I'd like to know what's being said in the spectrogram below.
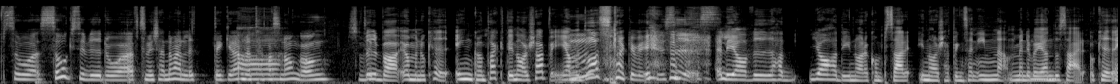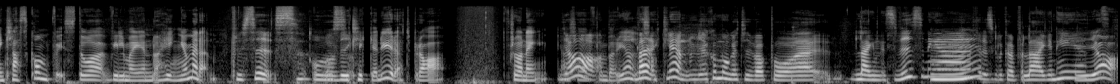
så sågs ju vi då, eftersom vi kände varandra lite grann, Ja. och träffas någon gång. Så vi bara, ja men okej, en kontakt i Norrköping, ja men då snackar vi. Mm. Precis. Eller ja, vi hade, jag hade ju några kompisar i Norrköping sen innan men det var ju Mm. ändå så här, okej en klasskompis, då vill man ju ändå hänga med den. Precis. Och, Och vi klickade ju rätt bra från, en, alltså, Ja, från början. Liksom. verkligen. Jag kommer ihåg att vi var på äh, lägenhetsvisningar Mm. för vi skulle kolla på lägenhet. Ja,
